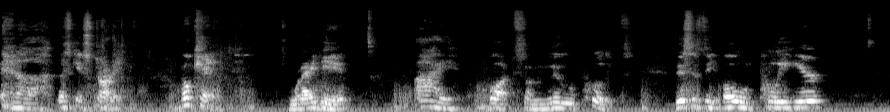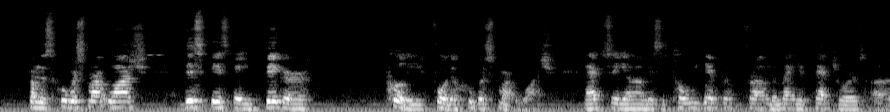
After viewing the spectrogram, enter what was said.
And uh, let's get started. Okay, what I did, I bought some new pulleys. This is the old pulley here from this Hoover Smartwash. This is a bigger pulley for the Hoover Smartwash. Actually, um, this is totally different from the manufacturer's uh,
